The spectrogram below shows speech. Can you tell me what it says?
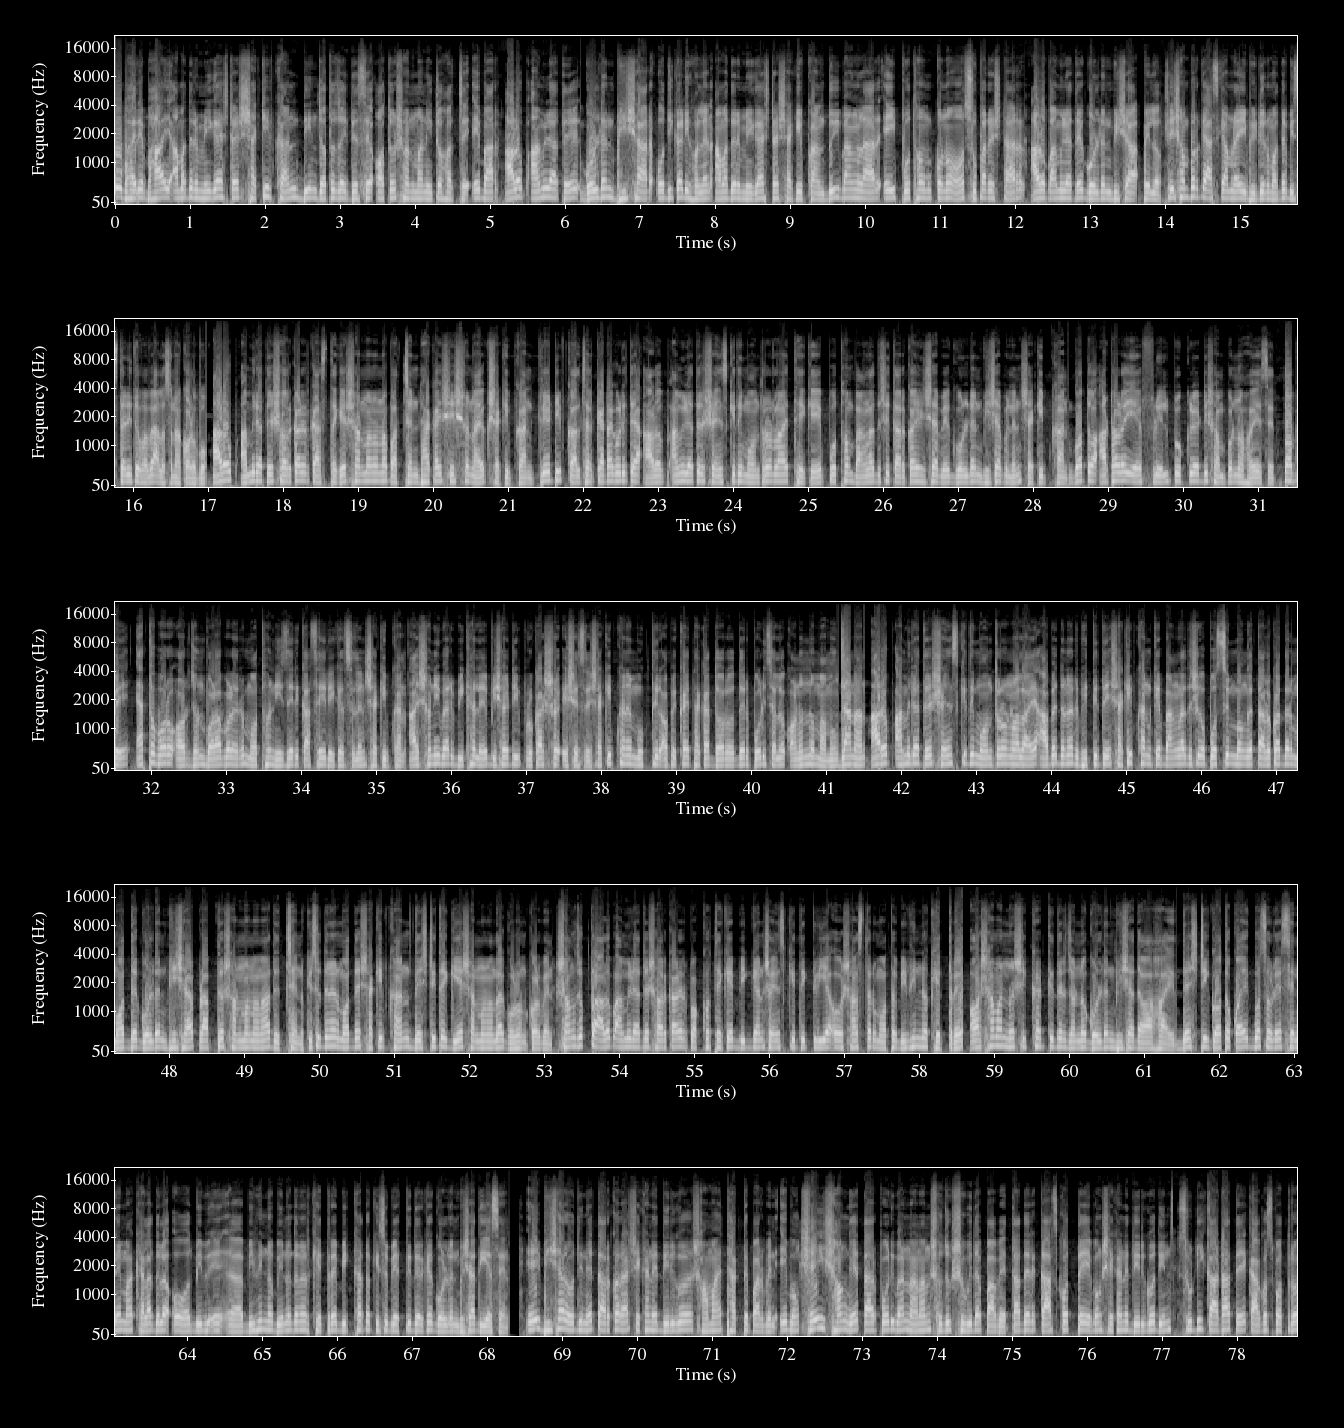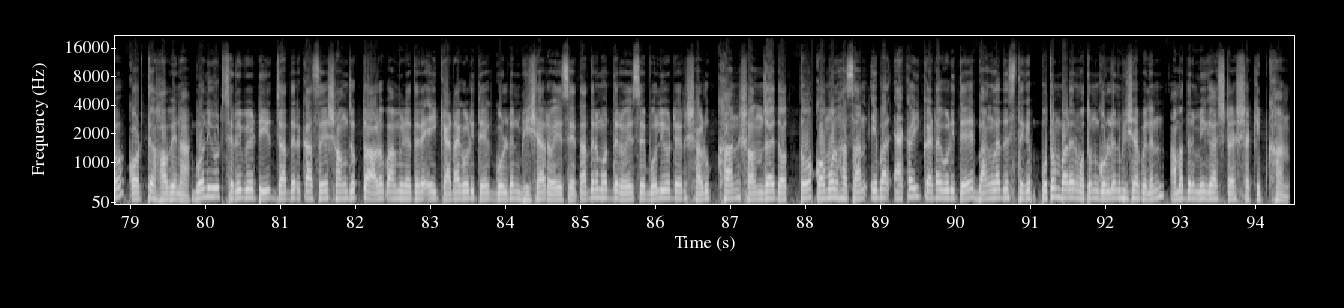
ও ভাইরে ভাই, আমাদের মেগা স্টার শাকিব খান দিন যত যাইতেছে, অত সম্মানিত হচ্ছে। এবার আরব আমিরাতে গোল্ডেন ভিসার অধিকারী হলেন আমাদের মেগা স্টার শাকিব খান। দুই বাংলার এই প্রথম কোন সুপারস্টার আরব আমিরাতে গোল্ডেন ভিসা পেল। সেই সম্পর্কে আজকে আমরা এই ভিডিওর মধ্যে বিস্তারিতভাবে আলোচনা করব। আরব আমিরাতে সরকারের কাছ থেকে সম্মাননা পাচ্ছেন ঢাকায় শীর্ষ নায়ক শাকিব খান। ক্রিয়েটিভ কালচার ক্যাটাগরিতে আরব আমিরাতের সংস্কৃতি মন্ত্রণালয় থেকে প্রথম বাংলাদেশি তারকা হিসাবে গোল্ডেন ভিসা পেলেন শাকিব খান। গত আঠারোই এপ্রিল প্রক্রিয়াটি সম্পন্ন হয়েছে। তবে এত বড় অর্জন বরাবরের মতো নিজের কাছেই রেখেছিলেন শাকিব খান। আজ শনিবার বিকালে বিষয়টি প্রকাশ্য এসেছে। শাকিব খানের মুক্তির অপেক্ষায় থাকা দরদের পরিচালক অনন্য মামু জানান, আরব আমিরাতের সংস্কৃতি মন্ত্রণালয়ে আবেদনের ভিত্তিতে শাকিব খানকে বাংলাদেশি ও পশ্চিমবঙ্গের তারকাদের মধ্যে গোল্ডেন ভিসা প্রাপ্ত সম্মাননা দিচ্ছেন। কিছুদিনের মধ্যে শাকিব খান দেশটিতে গিয়ে সম্মাননা গ্রহণ করবেন। সংযুক্ত আরব আমিরাতে সরকারের পক্ষ থেকে বিজ্ঞান, সংস্কৃতি, ক্রিয়া ও স্বাস্থ্যের মতো বিভিন্ন ক্ষেত্রে অসামান্য শিক্ষার্থীদের জন্য গোল্ডেন ভিসা দেওয়া হয়। দেশটি গত কয়েক বছরে সিনেমা, খেলাধুলা ও বিভিন্ন বিনোদনের ক্ষেত্রে বিখ্যাত কিছু ব্যক্তিদেরকে গোল্ডেন ভিসা দিয়েছেন। এই ভিসার অধীনে তারকারা সেখানে দীর্ঘ সময় থাকতে পারবেন এবং সেই সঙ্গে তার পরিবার নানান সুযোগ সুবিধা পাবে। তাদের কাজ করতে এবং সেখানে দীর্ঘদিন ছুটি কাটাতে কাগজপত্র করতে হবে না। বলিউড সেলিব্রিটি যাদের কাছে সংযুক্ত আরব আমিরাতের এই ক্যাটাগরিতে গোল্ডেন ভিসা রয়েছে, তাদের মধ্যে রয়েছে বলিউডের শাহরুখ খান, সঞ্জয় দত্ত, কমল হাসান। এবার একই ক্যাটাগরিতে বাংলাদেশ থেকে প্রথমবারের মতন গোল্ডেন ভিসা পেলেন আমাদের মেগা স্টার শাকিব খান।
